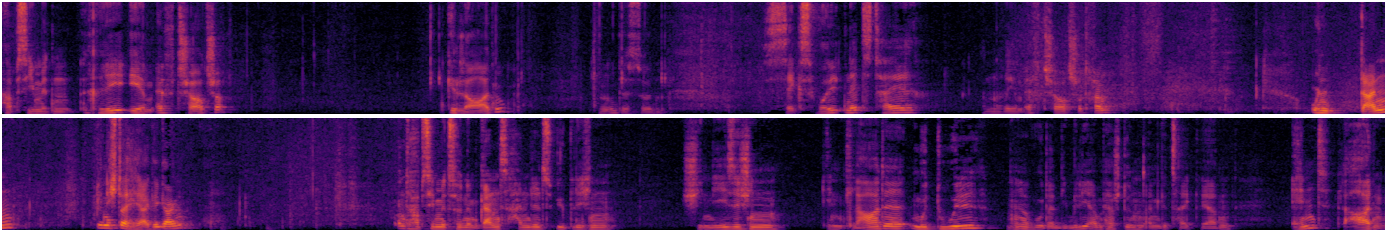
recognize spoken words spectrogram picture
Habe sie mit einem Re-EMF-Charger geladen. Das ist so ein 6 Volt Netzteil, ein Re-EMF-Charger dran. Und dann bin ich dahergegangen und habe sie mit so einem ganz handelsüblichen chinesischen Entlademodul, ne, wo dann die Milliampere-Stunden angezeigt werden, entladen.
